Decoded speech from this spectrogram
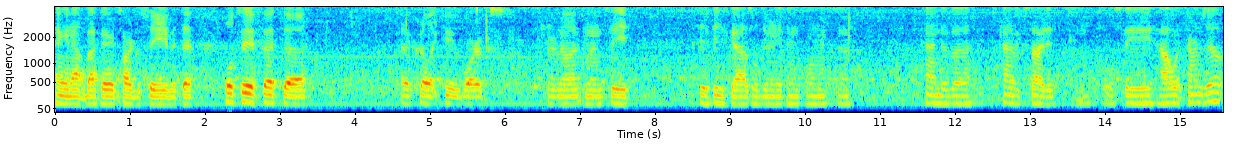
hanging out back there. It's hard to see, but uh, we'll see if that uh, that acrylic tube works or not, and then see see if these guys will do anything for me. So kind of uh, kind of excited. So we'll see how it turns out.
